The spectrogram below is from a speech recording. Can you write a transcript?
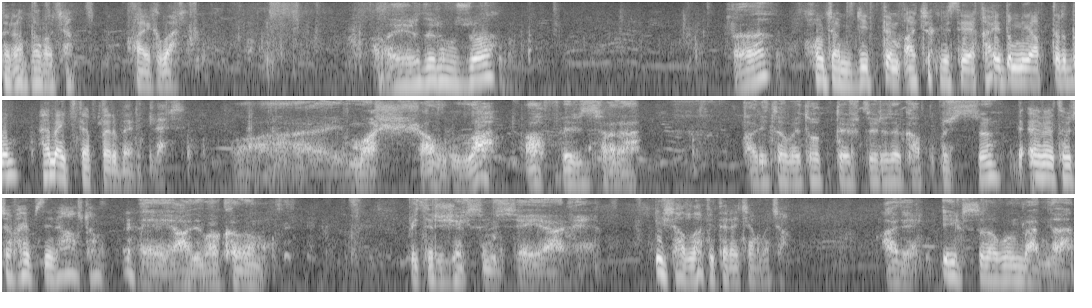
Selamlar hocam. Saygılar. Hayırdır Muzo? Ha? Hocam gittim açık liseye kaydımı yaptırdım. Hemen kitapları verdiler. Ay maşallah. Aferin sana. Harita metot defteri de kapmışsın. Evet hocam hepsini aldım. İyi hadi bakalım. Bitireceksin liseyi yani. İnşallah bitireceğim hocam. Hadi ilk sınavın benden.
